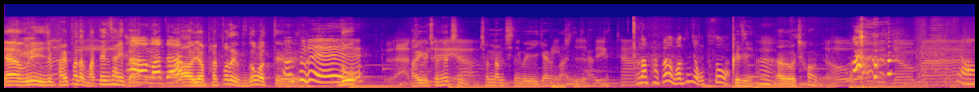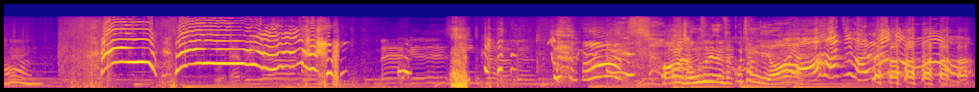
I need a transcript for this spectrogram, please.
야 우리 이제 발바닥 맞댄 사이다 아, 맞아? 아야 발바닥 누가 맞대 아 그래. 너 아 이거 전 여친 전 남친 이거 얘기하는 거 아니긴 한데 나 발바닥 맞은 적 없어. 그지? 응. 나너 처음이야. 야. 아 정수리 냄새 꽃향기 아 하지 말라고.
